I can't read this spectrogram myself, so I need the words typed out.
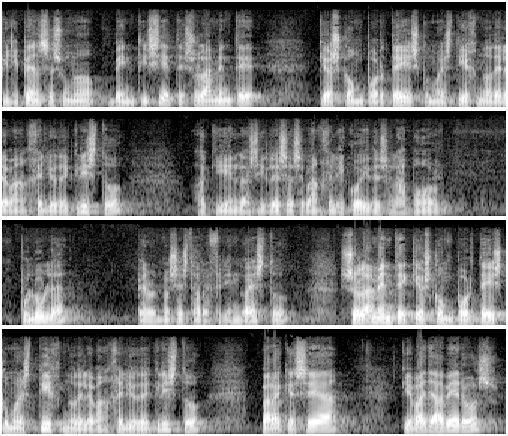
Filipenses 1:27, solamente que os comportéis como es digno del Evangelio de Cristo. Aquí en las iglesias evangelicoides el amor pulula, pero no se está refiriendo a esto. Solamente que os comportéis como es digno del Evangelio de Cristo, para que sea que vaya a veros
